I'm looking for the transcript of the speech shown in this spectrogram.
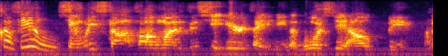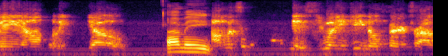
confused. Can we stop talking about this? This shit irritates me. The bullshit. I don't believe, man. I don't believe. Yo, I mean, I'm gonna tell you this. You ain't getting no fair trial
